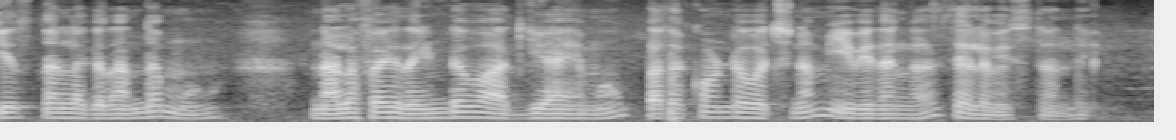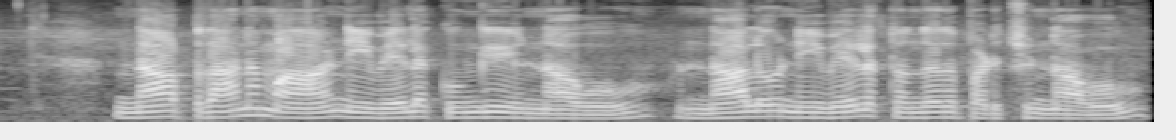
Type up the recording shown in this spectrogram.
కీర్తనల గ్రంథము నలభై రెండవ అధ్యాయము పదకొండవ వచనం ఈ విధంగా సెలవిస్తుంది. నా ప్రాణమా నీవేళ కుంగి ఉన్నావు నాలో నీవేళ తొందరపడుచున్నావు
